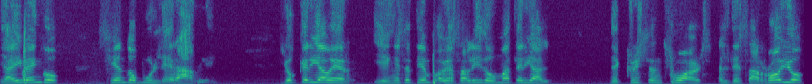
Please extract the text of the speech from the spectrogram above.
Y ahí vengo siendo vulnerable. Yo quería ver, y en ese tiempo había salido un material de Christian Schwartz, el desarrollo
